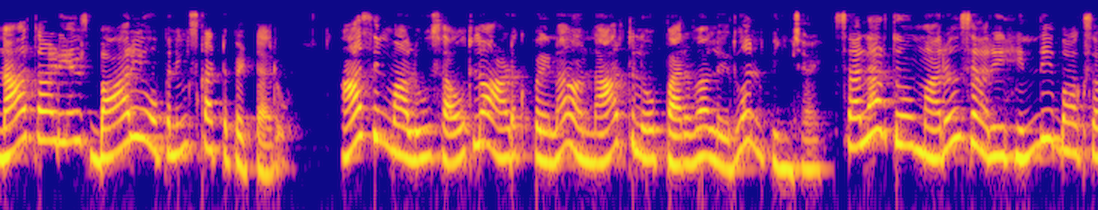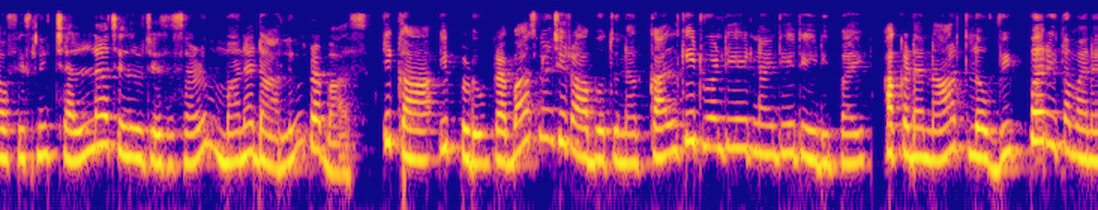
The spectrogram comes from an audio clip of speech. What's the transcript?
నార్త్ ఆడియన్స్ భారీ ఓపెనింగ్స్ కట్టపెట్టారు. ఆ సినిమాలు సౌత్లో ఆడకపోయినా నార్త్లో పర్వాలేదు అనిపించాయి. సలార్తో మరోసారి హిందీ బాక్స్ ఆఫీస్ని చల్లా చెదురు చేసేసాడు మన డార్లింగ్ ప్రభాస్. ఇక ఇప్పుడు ప్రభాస్ నుంచి రాబోతున్న కల్కి ట్వంటీ ఎయిట్ నైన్టీ ఎయిట్ ఏడీపై అక్కడ నార్త్లో విపరీతమైన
